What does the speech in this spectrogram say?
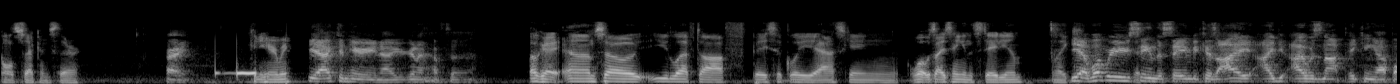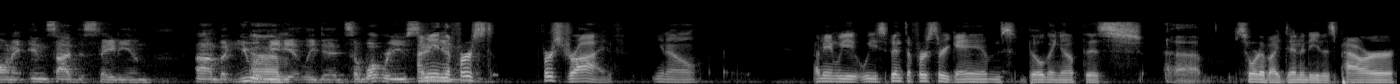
couple seconds there. All right. Can you hear me? Yeah, I can hear you now. You're gonna have to. Okay. Um. So you left off basically asking what was I seeing in the stadium? Like. Yeah, what were you seeing the same? Because I, I I was not picking up on it inside the stadium, um, but you Um, immediately did. So what were you seeing? I mean, the first first drive, you know, I mean, we we spent the first three games building up this um, sort of identity, this power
